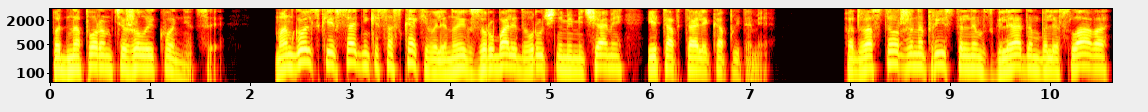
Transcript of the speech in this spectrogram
под напором тяжелой конницы. Монгольские всадники соскакивали, но их зарубали двуручными мечами и топтали копытами. Под восторженно пристальным взглядом Болеслава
